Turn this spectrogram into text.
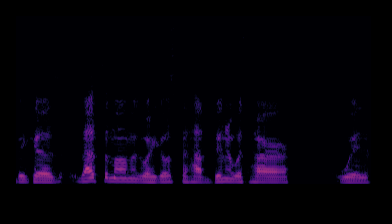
because that's the moment where he goes to have dinner with her, with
